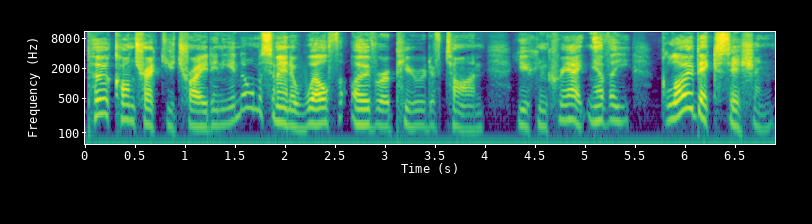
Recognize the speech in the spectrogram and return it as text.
per contract you trade and the enormous amount of wealth over a period of time you can create. Now the Globex session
